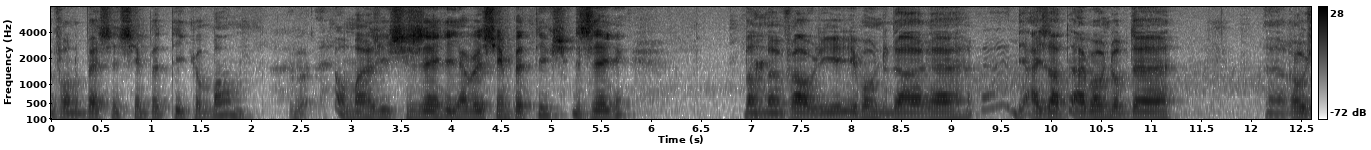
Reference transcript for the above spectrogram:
vonden best een sympathieke man. Om maar eens iets te zeggen, ja, we sympathiek te zeggen. Want mijn vrouw, die, woonde daar... die- hij, zat, hij woonde op de... Roos...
